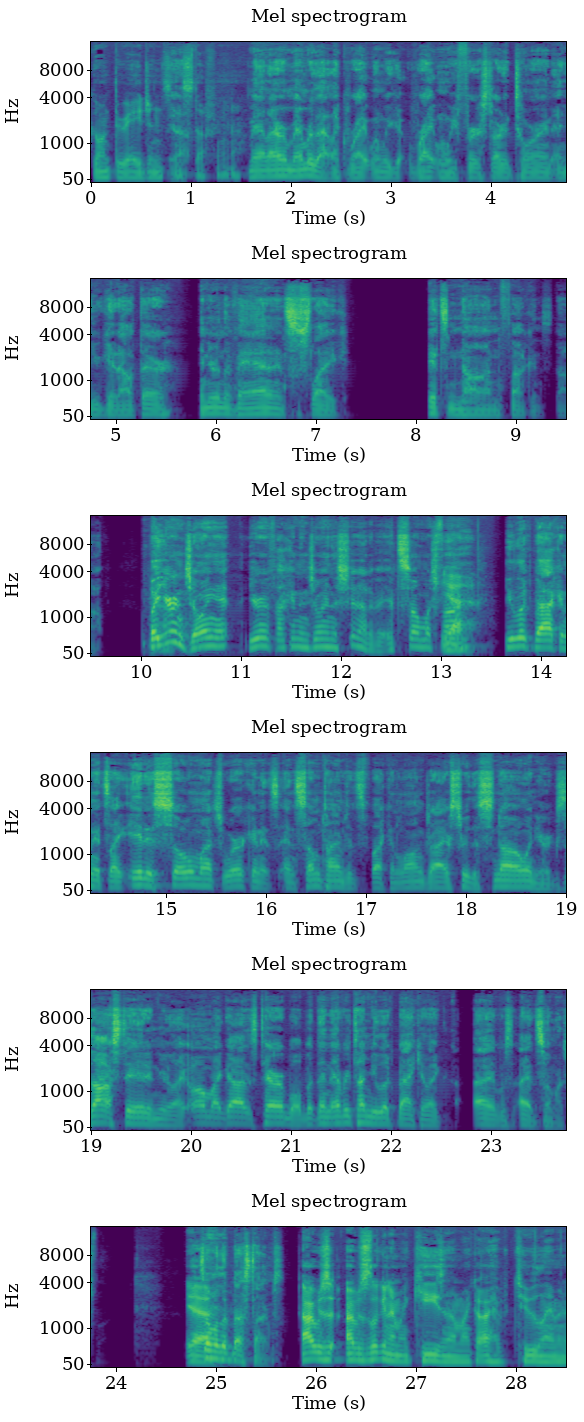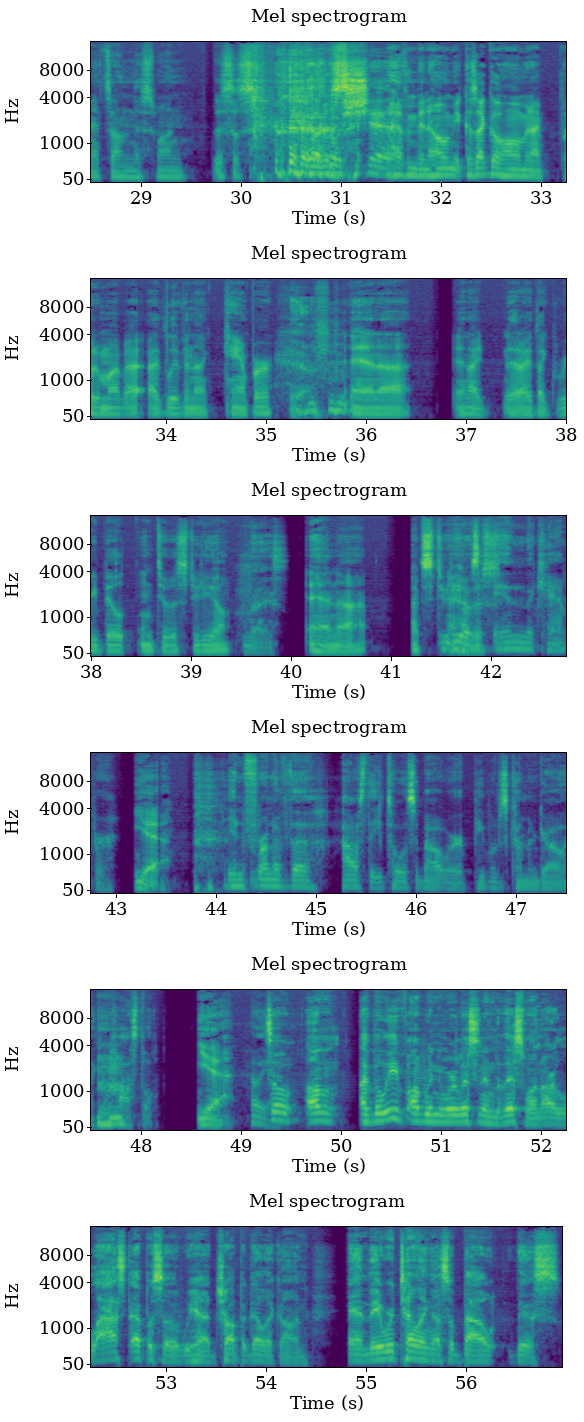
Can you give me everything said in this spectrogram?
going through agents Yeah. and stuff. You know. Man, I remember that. Like right when we right when we first started touring, and you get out there and you're in the van, and it's just like it's non fucking stop. But you're enjoying it. You're fucking enjoying the shit out of it. It's so much fun. Yeah. You look back and it's like it is so much work, and it's and sometimes it's fucking long drives through the snow, and you're exhausted, and you're like, oh my god, it's terrible. But then every time you look back, you're like, I was I had so much fun. Yeah. Some of the best times. I was I was looking at my keys and I'm like, I have two laminates on this one. This is Oh, shit. I haven't been home yet because I go home and I put them up. I, I live in a camper Yeah, and uh and I that I like rebuilt into a studio nice. and uh I I have Studios this- in the camper, yeah in front of the house that you told us about, where people just come and go, like Mhm. a hostel. Yeah. Hell yeah. So, um, I believe uh, when we're listening to this one, our last episode, we had Tropidelic on, and they were telling us about this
